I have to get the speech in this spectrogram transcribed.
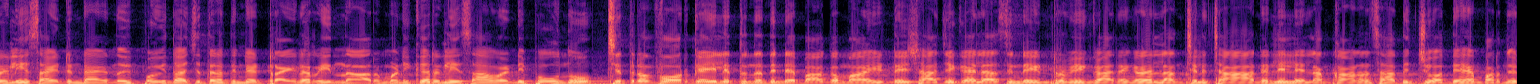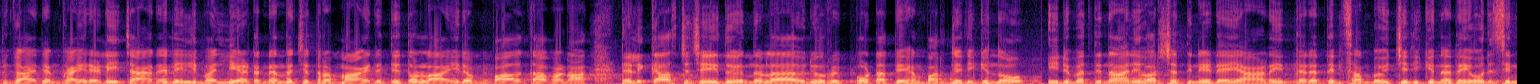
റിലീസായിട്ടുണ്ടായിരുന്നു. ഇപ്പോൾ ഇതാ ചിത്രത്തിന്റെ ട്രെയിലർ ഇന്ന് ആറ് മണിക്ക് റിലീസാവേണ്ടി പോകുന്നു ചിത്രം ഫോർ കെയിൽ എത്തുന്നതിന്റെ ഭാഗമായിട്ട് ഷാജി കൈലാസിന്റെ ഇന്റർവ്യൂവും കാര്യങ്ങളെല്ലാം ചില ചാനലിലെല്ലാം കാണാൻ സാധിച്ചു. അദ്ദേഹം പറഞ്ഞൊരു കാര്യം കൈരളി ചാനലിൽ വല്യേട്ടൻ എന്ന ചിത്രം ആയിരത്തി തൊള്ളായിരം തവണ ടെലികാസ്റ്റ് ചെയ്തു എന്നുള്ള ഒരു റിപ്പോർട്ട് അദ്ദേഹം പറഞ്ഞിരിക്കുന്നു. ഇരുപത്തിനാല് വർഷത്തിനിടെയാണ് ഇത്തരത്തിൽ സംഭവിച്ചിരിക്കുന്നത്. ഒരു സിനിമ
